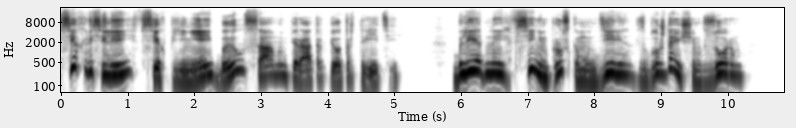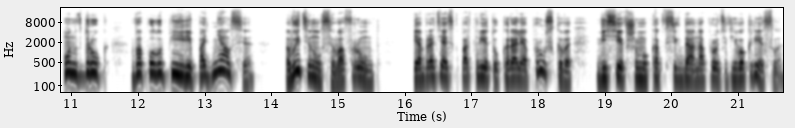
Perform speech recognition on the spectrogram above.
Всех веселей, всех пьяней был сам император Петр III. Бледный, в синем прусском мундире, с блуждающим взором, он вдруг в полупире поднялся, вытянулся во фрунт и, обратясь к портрету короля прусского, висевшему, как всегда, напротив его кресла,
